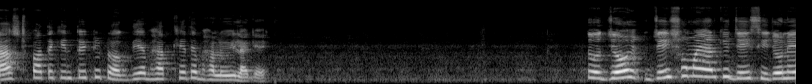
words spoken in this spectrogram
লাস্ট পাতে কিন্তু একটু টক দিয়ে ভাত খেতে ভালোই লাগে। তো যেই সময় আর কি যেই সিজনে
